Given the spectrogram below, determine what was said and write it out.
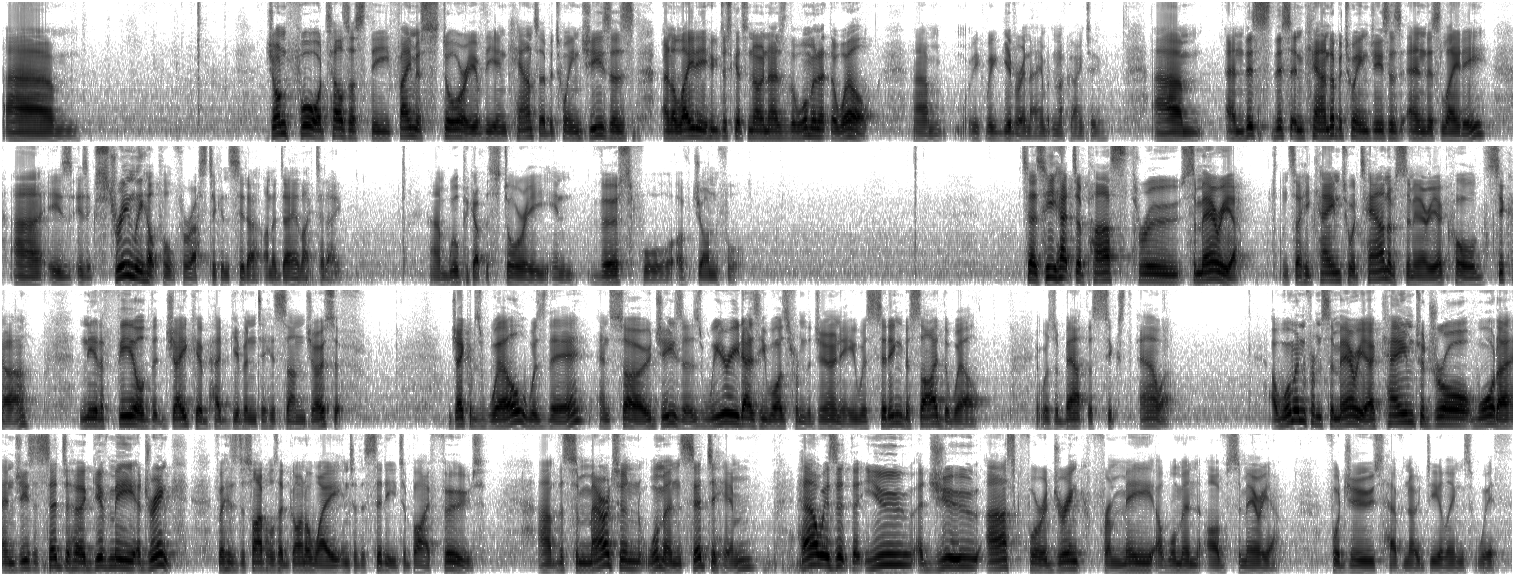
Um, John 4 tells us the famous story of the encounter between Jesus and a lady who just gets known as the woman at the well. Um, we, we, give her a name, but I'm not going to. Um, and this, this encounter between Jesus and this lady uh, is, is extremely helpful for us to consider on a day like today. Um, we'll pick up the story in verse 4 of John 4. It says, He had to pass through Samaria, and so he came to a town of Samaria called Sychar, near the field that Jacob had given to his son Joseph. Jacob's well was there, and so Jesus, wearied as he was from the journey, was sitting beside the well. It was about the sixth hour a woman from Samaria came to draw water, and Jesus said to her, Give me a drink, for his disciples had gone away into the city to buy food. Uh, the Samaritan woman said to him, How is it that you, a Jew, ask for a drink from me, a woman of Samaria? For Jews have no dealings with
